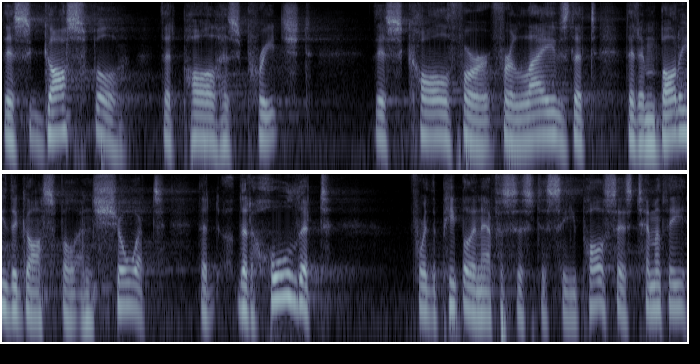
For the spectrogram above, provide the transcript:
this gospel that Paul has preached, this call for, for lives that, that embody the gospel and show it, that, that hold it for the people in Ephesus to see. Paul says, Timothy,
